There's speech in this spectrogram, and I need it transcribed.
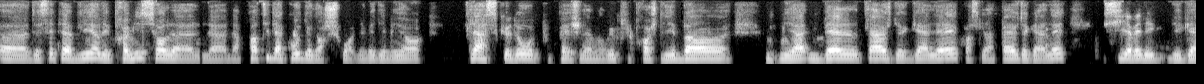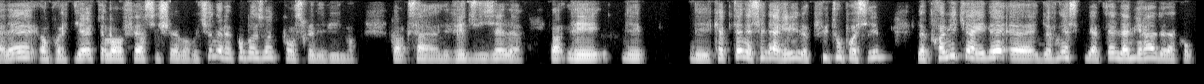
de s'établir les premiers sur la, partie de la côte de leur choix. Il y avait des meilleures places que d'autres pour pêcher la morue, plus proche des bancs, une, une belle plage de galets, parce que la pêche de galets s'il y avait des, galets, on pouvait directement faire sécher la morue. On n'avait pas besoin de construire des villes. Donc, ça réduisait le... Donc, les, les, capitaines essayaient d'arriver le plus tôt possible. Le premier qui arrivait euh, devenait ce qu'il appelait l'amiral de la côte.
